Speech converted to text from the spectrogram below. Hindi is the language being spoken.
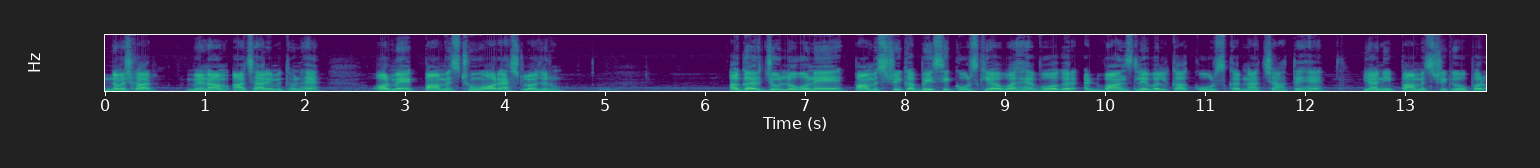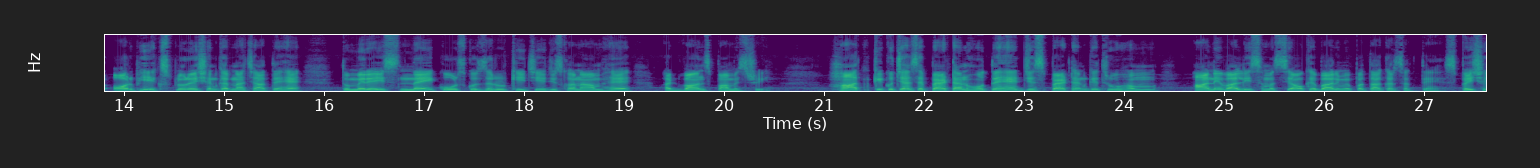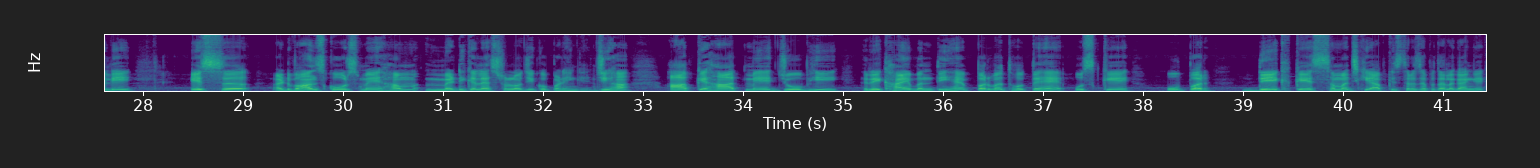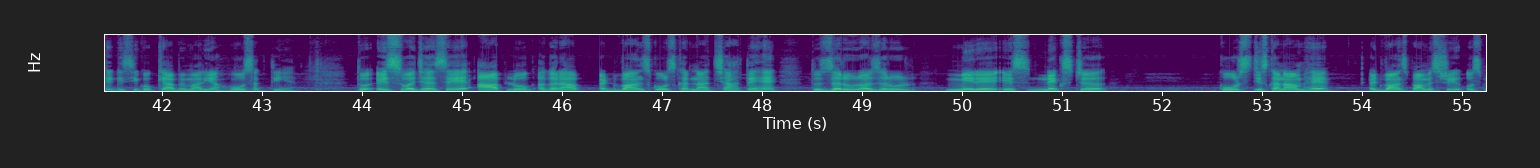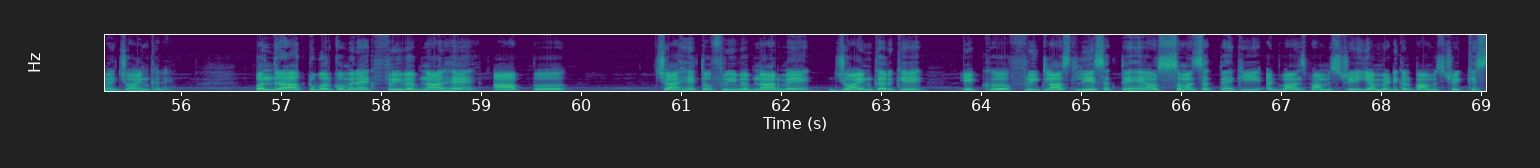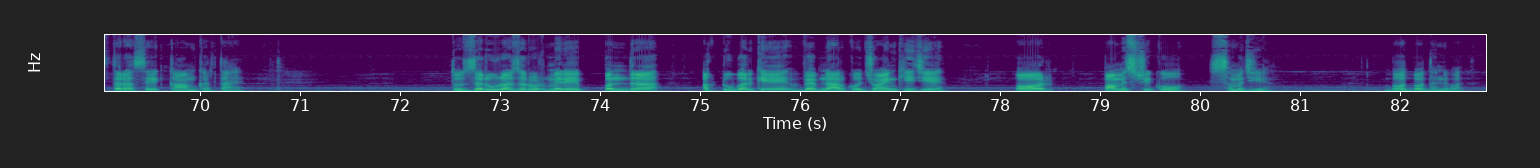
नमस्कार, मेरा नाम आचार्य मिथुन है और मैं एक पामिस्ट हूँ और एस्ट्रोलॉजर हूँ। अगर जो लोगों ने पामिस्ट्री का बेसिक कोर्स किया हुआ है, वो अगर एडवांस लेवल का कोर्स करना चाहते हैं, यानी पामिस्ट्री के ऊपर और भी एक्सप्लोरेशन करना चाहते हैं तो मेरे इस नए कोर्स को ज़रूर कीजिए, जिसका नाम है एडवांस पामिस्ट्री हाथ के कुछ ऐसे पैटर्न होते हैं, जिस पैटर्न के थ्रू हम आने वाली समस्याओं के बारे में पता कर सकते हैं। स्पेशली इस एडवांस कोर्स में हम मेडिकल एस्ट्रोलॉजी को पढ़ेंगे। जी हाँ आपके हाथ में जो भी रेखाएँ बनती हैं, पर्वत होते हैं, उसके ऊपर देख के समझ के आप किस तरह से पता लगाएँगे कि किसी को क्या बीमारियाँ हो सकती हैं। तो इस वजह से आप लोग अगर आप एडवांस कोर्स करना चाहते हैं तो ज़रूर और ज़रूर मेरे इस नेक्स्ट कोर्स, जिसका नाम है एडवांस पामिस्ट्री, उसमें ज्वाइन करें। पंद्रह अक्टूबर को मेरा एक फ्री वेबिनार है। आप, चाहे तो फ्री वेबिनार में ज्वाइन करके एक फ्री क्लास ले सकते हैं और समझ सकते हैं कि एडवांस पामिस्ट्री या मेडिकल पामिस्ट्री किस तरह से काम करता है। तो ज़रूर और ज़रूर मेरे पंद्रह अक्टूबर के वेबिनार को ज्वाइन कीजिए और पामिस्ट्री को समझिए। बहुत बहुत धन्यवाद।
